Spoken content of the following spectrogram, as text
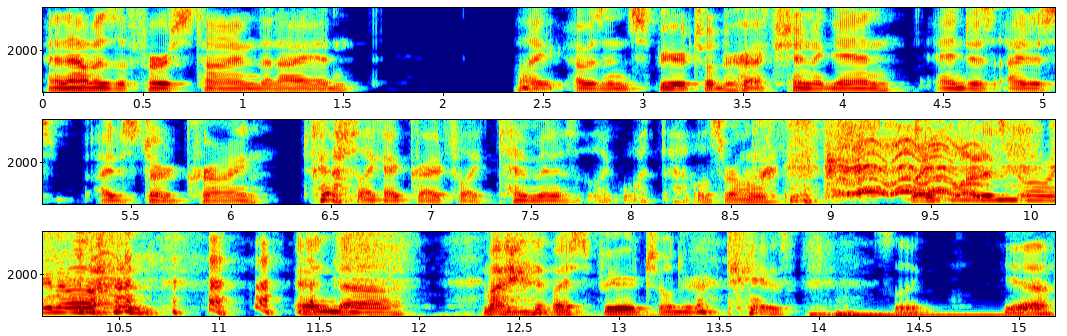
And that was the first time that i had like i was in spiritual direction again and just i just i just started crying. I was like i cried for like 10 minutes. Like what the hell's wrong with me? Like what is going on? And uh my my spiritual director was, was like yeah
